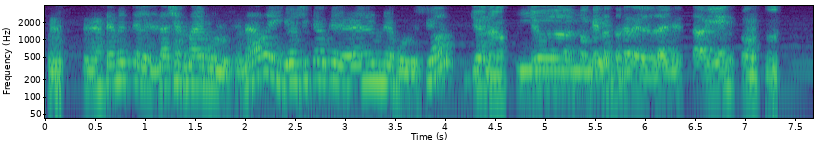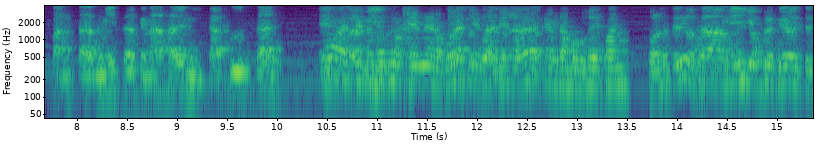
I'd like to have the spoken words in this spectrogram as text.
pues, desgraciadamente el slasher no ha evolucionado y yo sí creo que debería haber una evolución. Yo no. Y- Yo, con que no tocan el live está bien con sus fantasmitas que nada saben ni te asustan. No, Eso es que mí- es otro género, Por por eso, por también eso, la por verdad es que tampoco soy fan. Por eso te digo, o sea, a mí yo prefiero este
